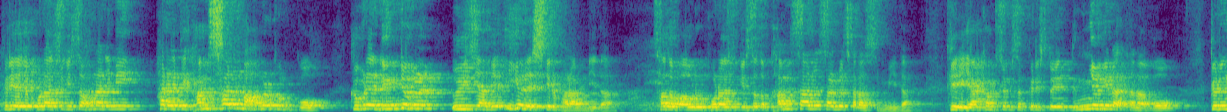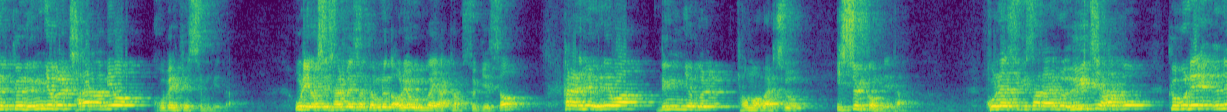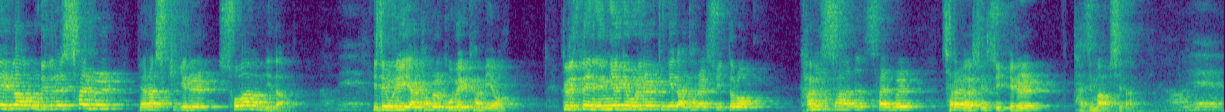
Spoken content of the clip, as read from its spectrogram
그래야 고난 속에서 하나님이 하나님께 감사하는 마음을 품고 그분의 능력을 의지하며 이겨내시기를 바랍니다. 사도 바울은 고난 속에서도 감사하는 삶을 살았습니다. 그의 약함 속에서 그리스도의 능력이 나타나고 그는 그 능력을 자랑하며 고백했습니다. 우리 역시 삶에서 겪는 어려움과 약함 속에서 하나님의 은혜와 능력을 경험할 수 있을 겁니다. 고난 속에서 하나님을 의지하고 그분의 은혜가 우리들의 삶을 변화시키기를 소망합니다. 이제 우리의 약함을 고백하며 그리스도의 능력이 우리를 통해 나타날 수 있도록 감사하는 삶을 살아가실 수 있기를 다짐합시다.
